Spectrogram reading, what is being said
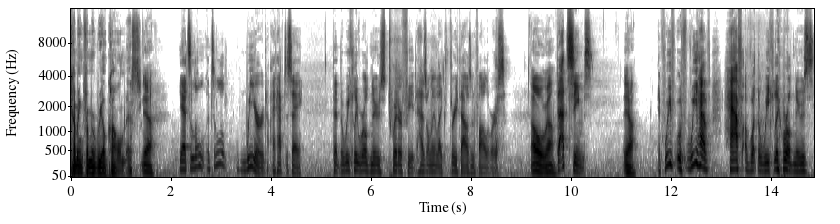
coming from a real columnist. Yeah. Yeah, it's a little it's a little weird, I'd have to say, that the Weekly World News Twitter feed has only like three thousand followers. Oh well. That seems Yeah. if we if we have half of what the Weekly World News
